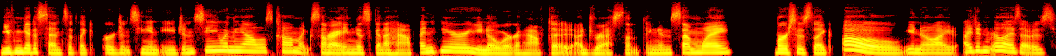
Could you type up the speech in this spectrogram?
you can get a sense of like urgency and agency when the owls come. Like something is going to happen here. You know, we're going to have to address something in some way versus like, oh, you know, I, I didn't realize I was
